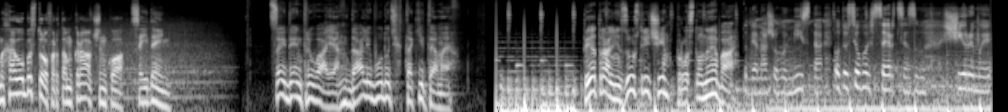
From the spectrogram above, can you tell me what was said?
Михайло Бистров, Артем Кравченко. Цей день. Цей день триває. Далі будуть такі теми. Театральні зустрічі просто неба. для нашого міста. От усього серця з щирими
